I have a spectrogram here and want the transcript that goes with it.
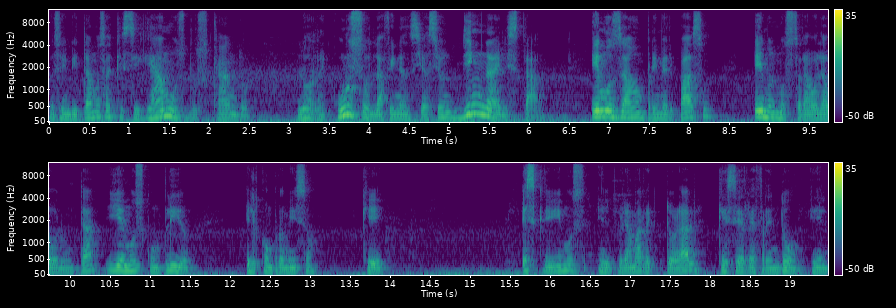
nos invitamos a que sigamos buscando los recursos, la financiación digna del Estado. Hemos dado un primer paso, hemos mostrado la voluntad y hemos cumplido el compromiso que escribimos en el programa rectoral que se refrendó en el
